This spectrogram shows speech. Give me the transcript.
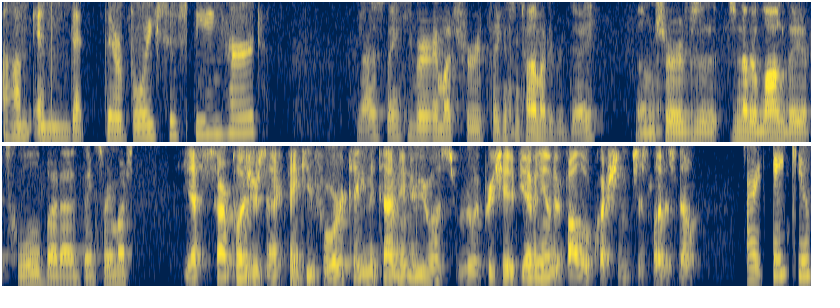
um, and that their voice is being heard. Guys thank you very much for taking some time out of your day. I'm sure it's, a, it's another long day at school but uh, thanks very much. Yes our pleasure zach. Thank you for taking the time to interview us. We really appreciate it. If you have any other follow-up questions just let us know. All right thank you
